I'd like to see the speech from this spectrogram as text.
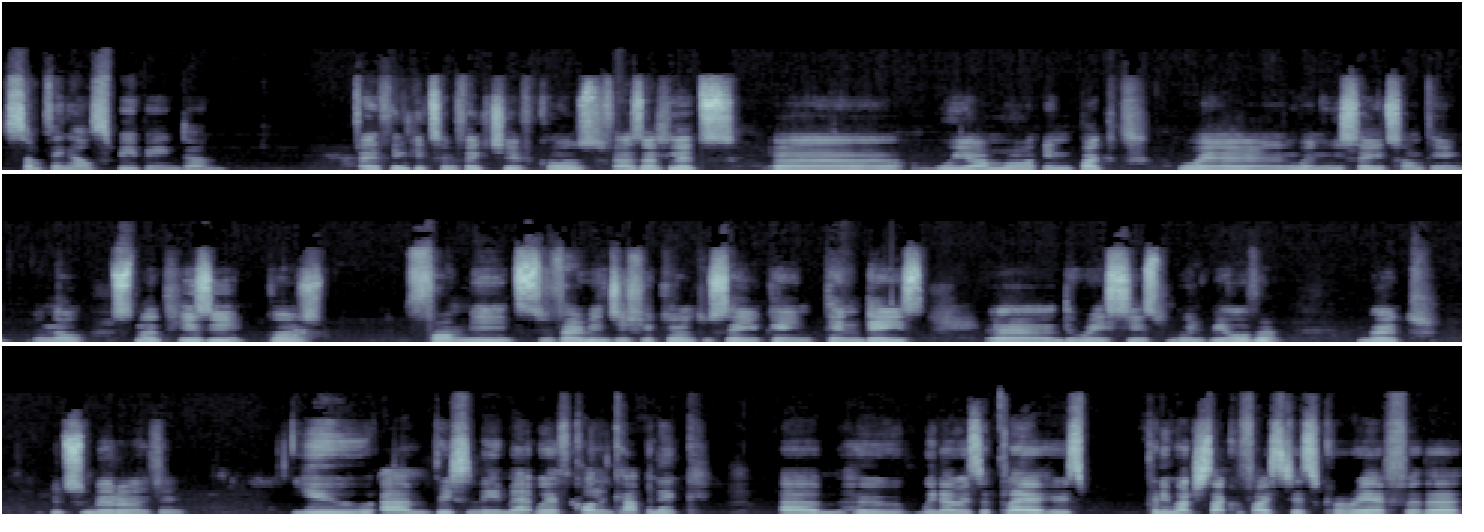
something else be being done? I think it's effective because as athletes, uh, we are more impact when when we say something you know it's not easy because for me it's very difficult to say okay in 10 days uh, the racism will be over but it's better i think. You um, recently met with colin kaepernick um, who we know is a player who's pretty much sacrificed his career for the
